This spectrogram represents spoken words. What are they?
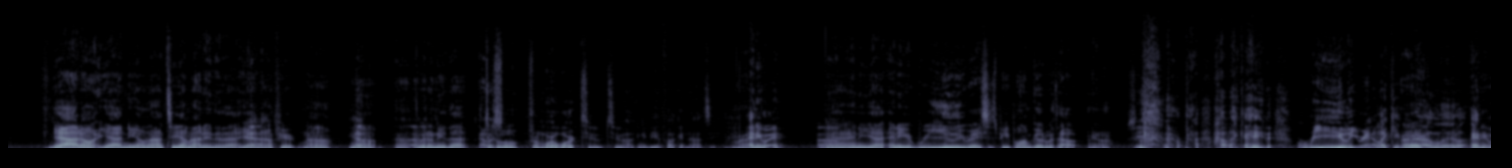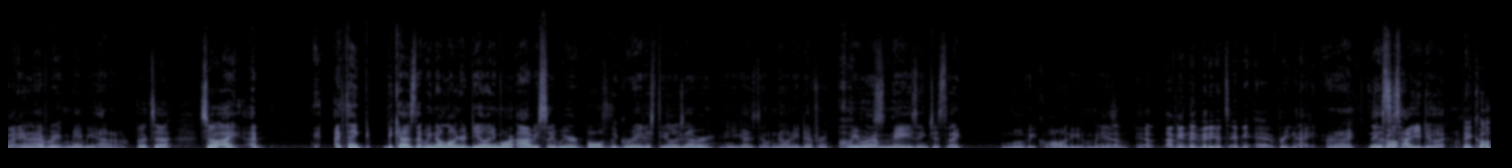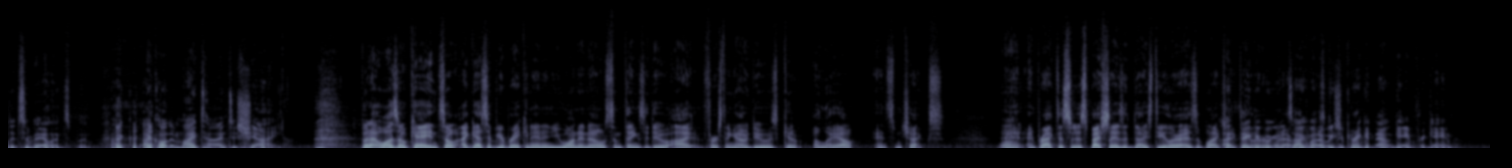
Yeah, I don't. Yeah, neo-Nazi. I'm not into that. Yeah, Yeah. no, if you're no, Yep. no, Uh, we don't need that. That It's was cool. from World War II too. How can you be a fucking Nazi? Right. Anyway, uh, yeah, any uh, any really racist people, I'm good without. You know. So, I like I hate it. really rare. Like give me a little. Anyway, you know, every maybe I don't know, but uh, so I I I think because that we no longer deal anymore. Obviously, we are both the greatest dealers ever, and you guys don't know any different. We were amazing, just like movie quality, amazing. yeah, yeah. I mean, they videotape me every night. All right, They this call- is how you do it. They called it surveillance, but I, I called it my time to shine. But I was okay, and so I guess if you're breaking in and you want to know some things to do, I first thing I would do is get a, a layout and some checks. Well, and, and practice, especially as a dice dealer, as a blackjack I think dealer. if we're going to talk about it, we should break it down game for game.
